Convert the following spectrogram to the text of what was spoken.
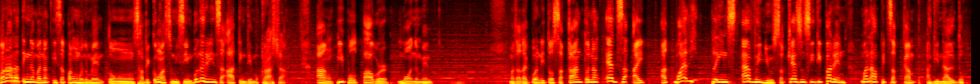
Mararating naman ang isa pang monumentong sabi ko nga sumisimbolo rin sa ating demokrasya, ang People Power Monument. Matatagpuan ito sa kanto ng EDSA at White Plains Avenue sa Quezon City pa rin malapit sa Camp Aguinaldo.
